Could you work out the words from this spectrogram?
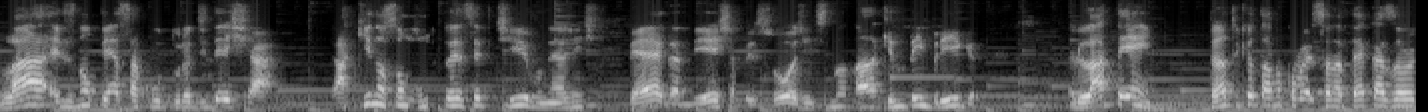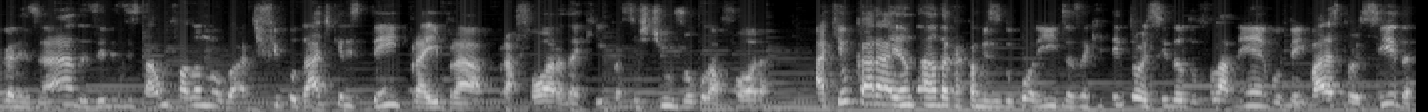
Lá eles não têm essa cultura de deixar. Aqui nós somos muito receptivos, né? A gente pega, deixa a pessoa, a gente não, aqui não tem briga. Lá tem. Tanto que eu estava conversando até com as organizadas, eles estavam falando a dificuldade que eles têm para ir para fora daqui, para assistir um jogo lá fora. Aqui o cara anda com a camisa do Corinthians, aqui tem torcida do Flamengo, tem várias torcidas.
